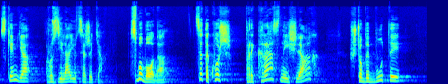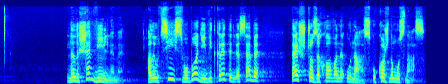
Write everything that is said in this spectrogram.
з ким я розділяю це життя. Свобода це також прекрасний шлях, щоб бути не лише вільними, але у цій свободі відкрити для себе те, що заховане у нас, у кожному з нас.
